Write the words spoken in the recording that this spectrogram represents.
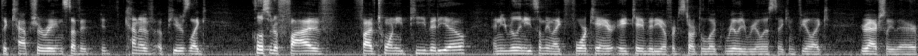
the capture rate and stuff, it, it kind of appears like closer to 5, 520p video, and you really need something like 4K or 8K video for it to start to look really realistic and feel like you're actually there.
